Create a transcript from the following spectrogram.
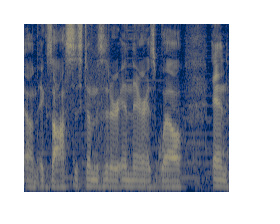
um, exhaust systems that are in there as well. And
